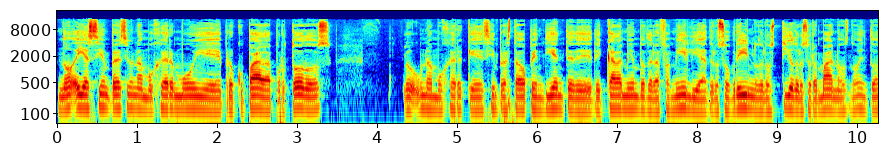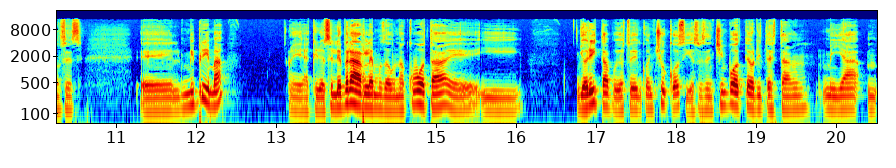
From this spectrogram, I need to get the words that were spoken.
¿no? Ella siempre ha sido una mujer muy eh, preocupada por todos, una mujer que siempre ha estado pendiente de, cada miembro de la familia, de los sobrinos, de los tíos, de los hermanos, ¿no? Entonces, eh, mi prima ha querido celebrar, le hemos dado una cuota y, y ahorita, pues yo estoy en Conchucos y eso es en Chimbote, ahorita están ya en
